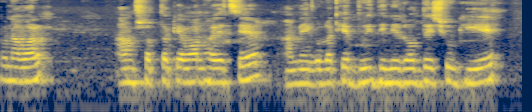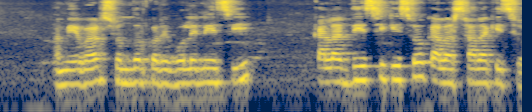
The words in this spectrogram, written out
এখন আমার আম সত্য কেমন হয়েছে? আমি এগুলোকে দুই দিনের রোদে শুকিয়ে আমি এবার সুন্দর করে বলে নিয়েছি। কালার দিয়েছি কিছু, কালার ছাড়া কিছু।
